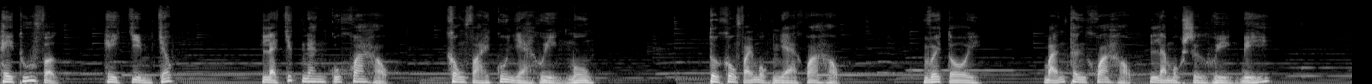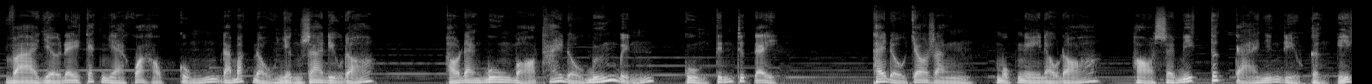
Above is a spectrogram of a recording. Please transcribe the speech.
hay thú vật hay chim chóc là chức năng của khoa học không phải của nhà huyền môn. Tôi không phải một nhà khoa học. Với tôi bản thân khoa học là một sự huyền bí. Và giờ đây các nhà khoa học cũng đã bắt đầu nhận ra điều đó. Họ đang buông bỏ thái độ bướng bỉnh, cuồng tín trước đây. Thái độ cho rằng một ngày nào đó, họ sẽ biết tất cả những điều cần biết.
